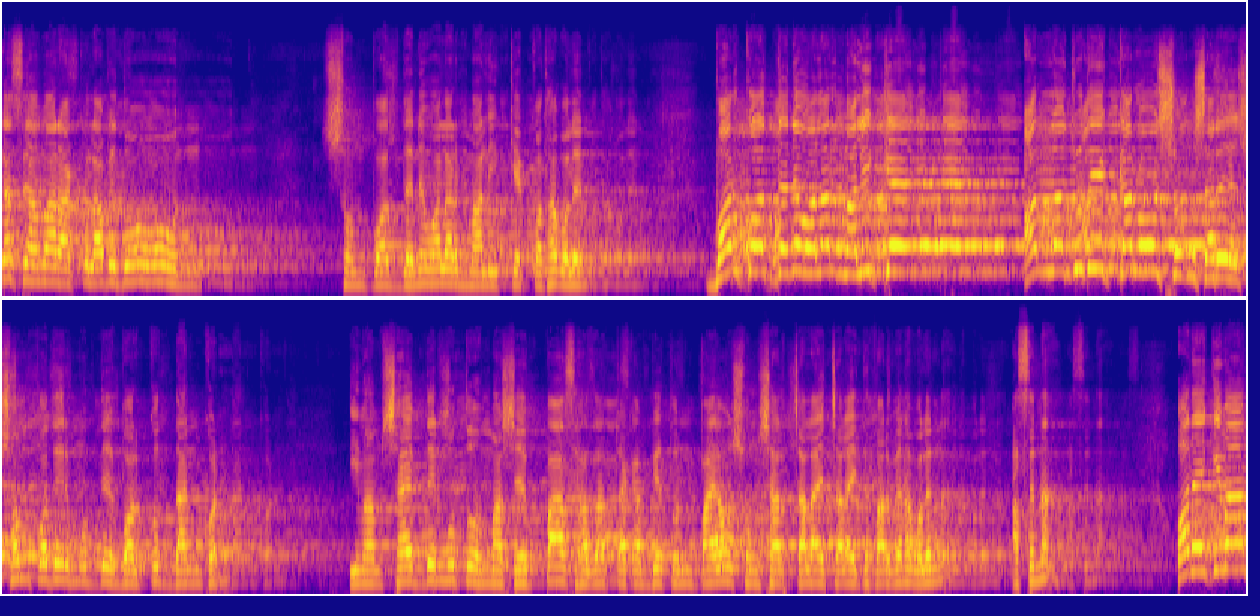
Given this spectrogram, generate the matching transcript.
কাছে আমার আকুল আবেদন। সম্পদ দেনেওয়ালার মালিককে কথা বলেন। বরকত দেনেওয়ালার মালিককে, আল্লাহ যদি কারও সংসারে সম্পদের মধ্যে বরকত দান করে, ইমাম সাহেবদের মতো মাসে পাঁচ হাজার টাকা বেতন পায়াও সংসার চালায়, চালাইতে পারবে না বলেন না? আছে না? অনেক ইমাম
